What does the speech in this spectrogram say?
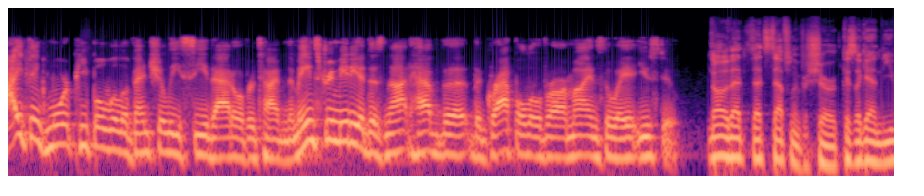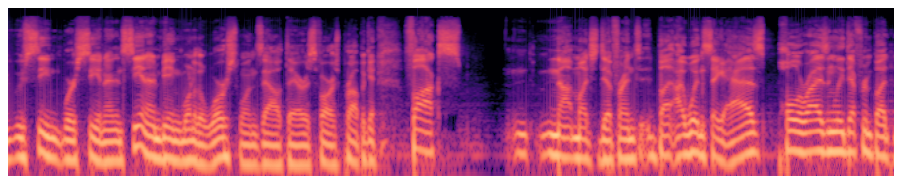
I think more people will eventually see that over time. The mainstream media does not have the the grapple over our minds the way it used to. No, that's that's definitely for sure. Because again, you, we've seen we're CNN and CNN being one of the worst ones out there as far as propaganda. Fox, n- not much different, but I wouldn't say as polarizingly different. But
